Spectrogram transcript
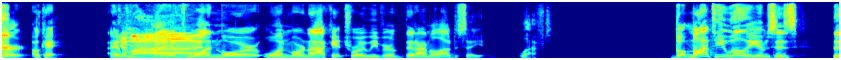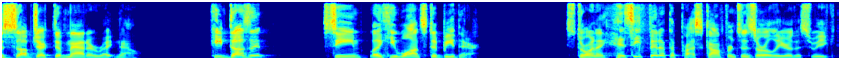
Sure. Okay. I have, Come I have one more one more knock at Troy Weaver that I'm allowed to say left. But Monty Williams is the subject of matter right now. He doesn't seem like he wants to be there. He's throwing a hissy fit at the press conferences earlier this week.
